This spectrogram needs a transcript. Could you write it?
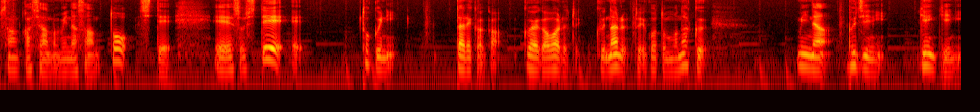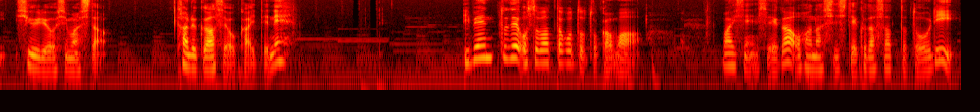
参加者の皆さんとして、えー、そして、え特に誰かが具合が悪くなるということもなくみんな無事に元気に終了しました。軽く汗をかいてね。イベントで教わったこととかは Y 先生がお話ししてくださった通り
